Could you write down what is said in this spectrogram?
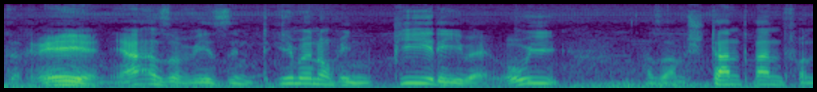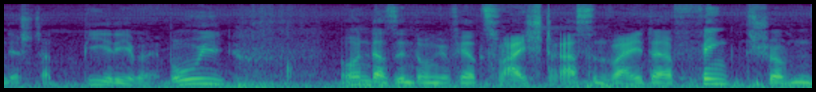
drehen. Ja, also wir sind immer noch in Piribeui, also am Standrand von der Stadt Piribeui. Und da sind ungefähr zwei Straßen weiter, fängt schon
